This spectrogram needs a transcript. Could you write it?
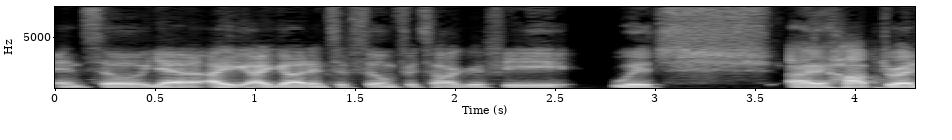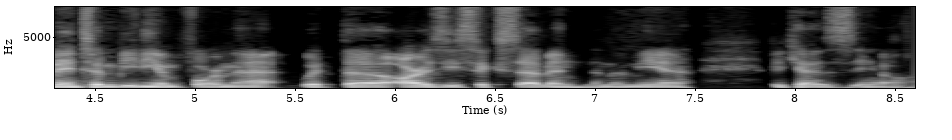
And so, yeah, I, I got into film photography, which I hopped right into medium format with the RZ67, the Mamiya, because, you know,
